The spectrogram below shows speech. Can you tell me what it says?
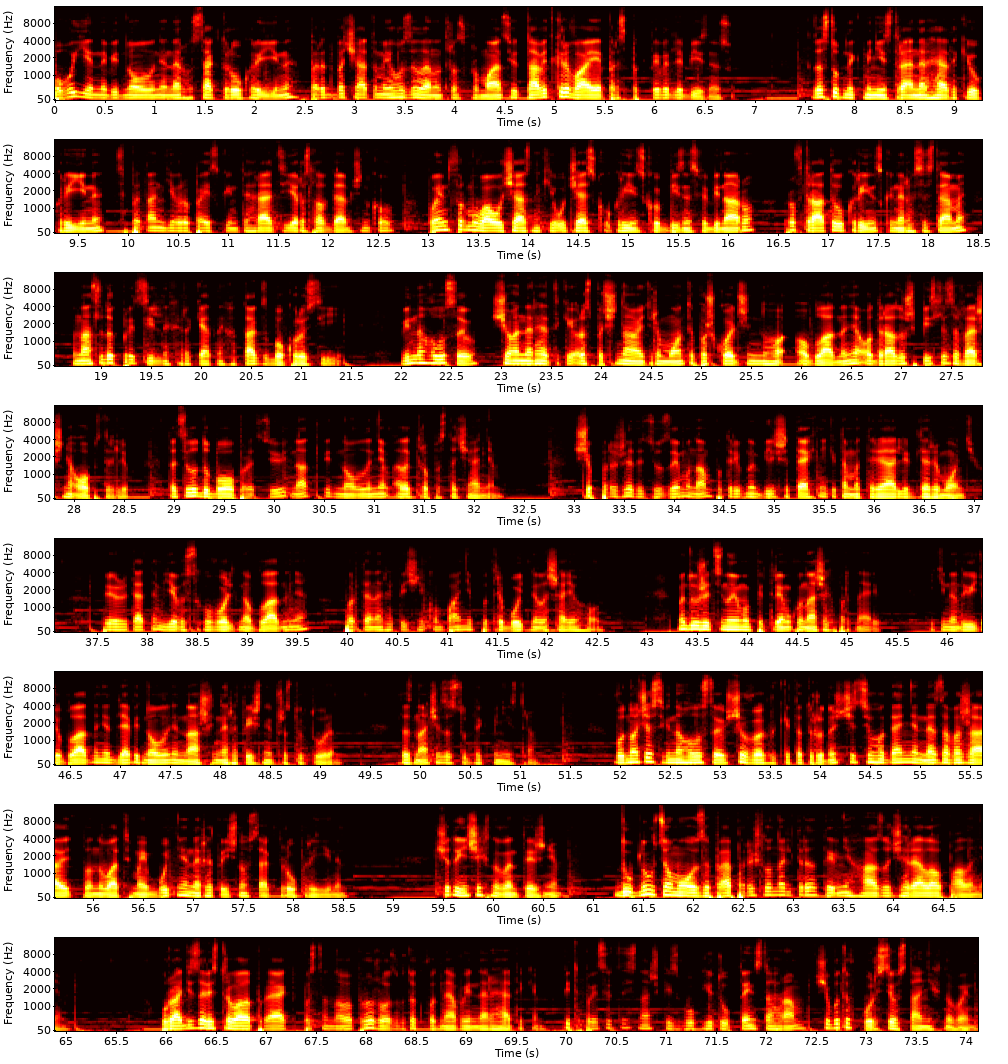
Повоєнне відновлення енергосектору України передбачатиме його зелену трансформацію та відкриває перспективи для бізнесу. Заступник міністра енергетики України з питань європейської інтеграції Ярослав Демченков поінформував учасників учасько-українського бізнес-вебінару про втрати української енергосистеми внаслідок прицільних ракетних атак з боку Росії. Він наголосив, що енергетики розпочинають ремонти пошкодженого обладнання одразу ж після завершення обстрілів та цілодобово працюють над відновленням електропостачанням. Щоб пережити цю зиму, нам потрібно більше техніки та матеріалів для ремонтів. Пріоритетним є високовольтне обладнання, проте енергетичні компанії потребують не лише його. Ми дуже цінуємо підтримку наших партнерів, які надають обладнання для відновлення нашої енергетичної інфраструктури, зазначив заступник міністра. Водночас він наголосив, що виклики та труднощі сьогодення не заважають планувати майбутнє енергетичного сектору України. Щодо інших новин тижня, Дубну в цьому ОЗП перейшло на альтернативні газоджерела опалення. У Раді зареєстрували проект постанови про розвиток водневої енергетики. Підписуйтесь на наш Facebook, YouTube та Instagram, щоб бути в курсі останніх новин.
